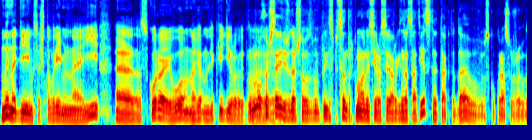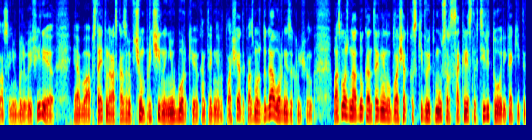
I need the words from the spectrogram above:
Мы надеемся, что временное. И скоро его, наверное, ликвидируют. Ну, хочется верить, да, что, в принципе, Центр коммунального сервиса организация ответственная так-то, да, сколько раз уже у нас они были в эфире и обстоятельно рассказывали, в чем причина неуборки контейнерных площадок. Возможно, договор не заключен. Возможно, на одну контейнерную площадку скидывает мусор с окрестных территорий, какие-то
